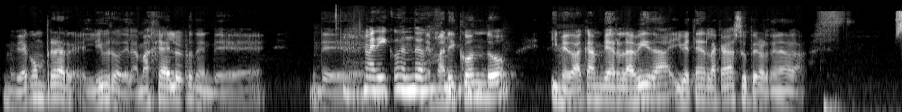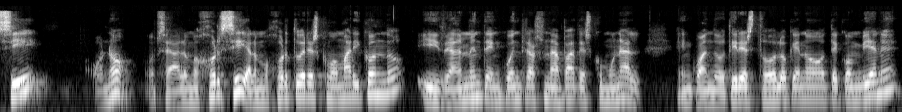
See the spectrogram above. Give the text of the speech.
me voy a comprar el libro de la magia del orden de, de, Maricondo. y me va a cambiar la vida y voy a tener la casa súper ordenada. Sí, o no. O sea, a lo mejor sí, a lo mejor tú eres como Maricondo y realmente encuentras una paz descomunal en cuando tires todo lo que no te conviene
